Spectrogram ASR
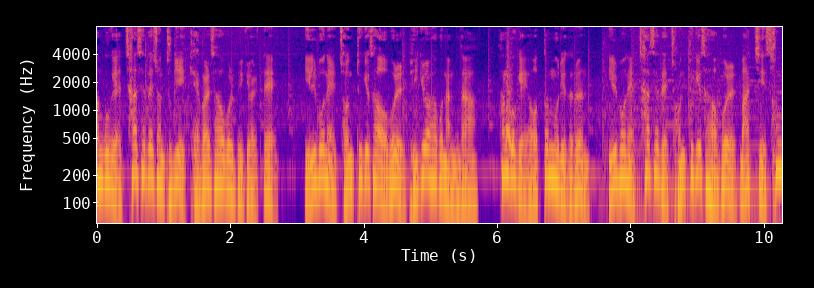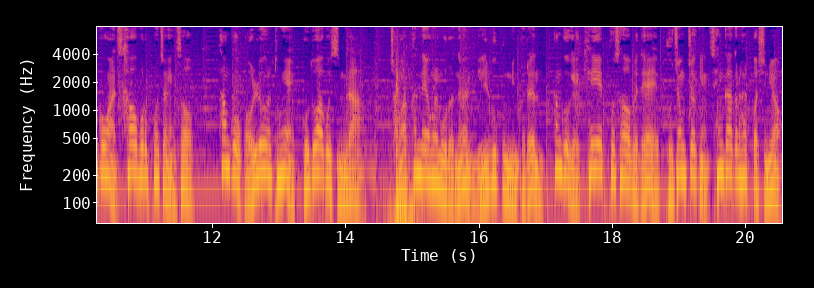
한국의 차세대 전투기 개발 사업을 비교할 때 일본의 전투기 사업을 비교하곤 합니다. 한국의 어떤 무리들은 일본의 차세대 전투기 사업을 마치 성공한 사업으로 포장해서 한국 언론을 통해 보도하고 있습니다. 정확한 내용을 모르는 일부 국민들은 한국의 KF 사업에 대해 부정적인 생각을 할 것이며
